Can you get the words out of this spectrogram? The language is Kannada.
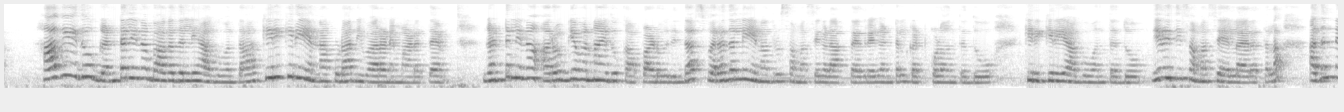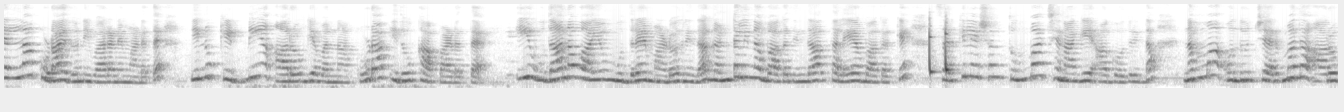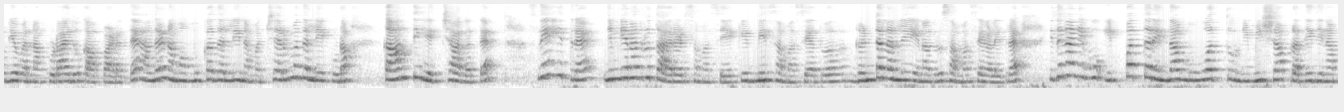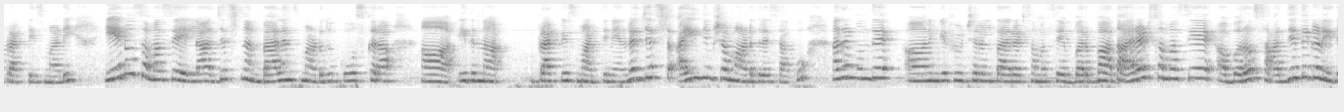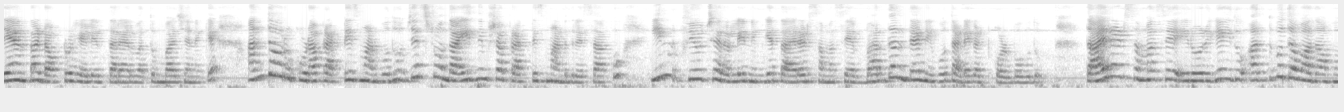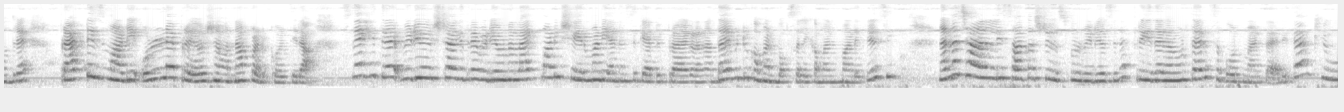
ಹಾಗೆ ಇದು ಗಂಟಲಿನ ಭಾಗದಲ್ಲಿ ಆಗುವಂತಹ ಕಿರಿಕಿರಿಯನ್ನ ಕೂಡ ನಿವಾರಣೆ ಮಾಡುತ್ತೆ. ಗಂಟಲಿನ ಆರೋಗ್ಯವನ್ನ ಇದು ಕಾಪಾಡುವುದರಿಂದ ಸ್ವರದಲ್ಲಿ ಏನಾದರೂ ಸಮಸ್ಯೆಗಳಾಗ್ತಾ ಇದ್ರೆ, ಗಂಟಲು ಕಟ್ಕೊಳ್ಳುವಂಥದ್ದು, ಕಿರಿಕಿರಿ ಆಗುವಂಥದ್ದು, ಈ ರೀತಿ ಸಮಸ್ಯೆ ಎಲ್ಲ ಇರುತ್ತಲ್ಲ, ಅದನ್ನೆಲ್ಲ ಕೂಡ ಇದು ನಿವಾರಣೆ ಮಾಡುತ್ತೆ. ಇನ್ನು ಕಿಡ್ನಿಯ ಆರೋಗ್ಯವನ್ನ ಕೂಡ ಇದು ಕಾಪಾಡುತ್ತೆ. ಈ ಉದಾನ ವಾಯು ಮುದ್ರೆ ಮಾಡೋದ್ರಿಂದ ಗಂಟಲಿನ ಭಾಗದಿಂದ ತಲೆಯ ಭಾಗಕ್ಕೆ ಸರ್ಕ್ಯುಲೇಷನ್ ತುಂಬಾ ಚೆನ್ನಾಗಿ ಆಗೋದ್ರಿಂದ ನಮ್ಮ ಒಂದು ಚರ್ಮದ ಆರೋಗ್ಯವನ್ನ ಕೂಡ ಇದು ಕಾಪಾಡುತ್ತೆ. ಅಂದ್ರೆ ನಮ್ಮ ಮುಖದಲ್ಲಿ, ನಮ್ಮ ಚರ್ಮದಲ್ಲಿ ಕೂಡ ಕಾಂತಿ ಹೆಚ್ಚಾಗುತ್ತೆ. ಸ್ನೇಹಿತರೆ ನಿಮಗೇನಾದರೂ ಥೈರಾಯ್ಡ್ ಸಮಸ್ಯೆ, ಕಿಡ್ನಿ ಸಮಸ್ಯೆ ಅಥವಾ ಗಂಟಲಲ್ಲಿ ಏನಾದರೂ ಸಮಸ್ಯೆಗಳಿದ್ರೆ ಇದನ್ನ ನೀವು ಇಪ್ಪತ್ತರಿಂದ ಮೂವತ್ತು ನಿಮಿಷ ಪ್ರತಿದಿನ ಪ್ರಾಕ್ಟೀಸ್ ಮಾಡಿ. ಏನೂ ಸಮಸ್ಯೆ ಇಲ್ಲ ಜಸ್ಟ್ ನಾನು ಬ್ಯಾಲೆನ್ಸ್ ಮಾಡೋದಕ್ಕೋಸ್ಕರ ಇದನ್ನು ಇದನ್ನ ಪ್ರಾಕ್ಟೀಸ್ ಮಾಡ್ತೀನಿ ಅಂದರೆ ಜಸ್ಟ್ ಐದು ನಿಮಿಷ ಮಾಡಿದ್ರೆ ಸಾಕು. ಅಂದರೆ ಮುಂದೆ ನಿಮಗೆ ಫ್ಯೂಚರಲ್ಲಿ ಥೈರಾಯ್ಡ್ ಸಮಸ್ಯೆ ಬರಬಾ ಥೈರಾಯ್ಡ್ ಸಮಸ್ಯೆ ಬರೋ ಸಾಧ್ಯತೆಗಳಿದೆ ಅಂತ ಡಾಕ್ಟ್ರು ಹೇಳಿರ್ತಾರೆ ಅಲ್ವಾ ತುಂಬ ಜನಕ್ಕೆ. ಅಂಥವರು ಕೂಡ ಪ್ರಾಕ್ಟೀಸ್ ಮಾಡ್ಬೋದು. ಜಸ್ಟ್ ಒಂದು ಐದು ನಿಮಿಷ ಪ್ರಾಕ್ಟೀಸ್ ಮಾಡಿದ್ರೆ ಸಾಕು. ಇನ್ ಫ್ಯೂಚರಲ್ಲಿ ನಿಮಗೆ ಥೈರಾಯ್ಡ್ ಸಮಸ್ಯೆ ಬರ್ದಂತೆ ನೀವು ತಡೆಗಟ್ಕೊಳ್ಬಹುದು. ಥೈರಾಯ್ಡ್ ಸಮಸ್ಯೆ ಇರೋರಿಗೆ ಇದು ಅದ್ಭುತವಾದ ಮುದ್ರೆ. ಪ್ರಾಕ್ಟೀಸ್ ಮಾಡಿ ಒಳ್ಳೆ ಪ್ರಯೋಜನವನ್ನು ಪಡ್ಕೊಳ್ತೀರಾ. ಸ್ನೇಹಿತರೆ ವಿಡಿಯೋ ಇಷ್ಟ ಆಗಿದ್ರೆ ವಿಡಿಯೋನ ಲೈಕ್ ಮಾಡಿ ಶೇರ್ ಮಾಡಿ ಅನಿಸಿಕೆ, ಅಭಿಪ್ರಾಯಗಳನ್ನು ದಯವಿಟ್ಟು ಕಮೆಂಟ್ ಬಾಕ್ಸಲ್ಲಿ ಕಮೆಂಟ್ ಮಾಡಿ ತಿಳಿಸಿ. ನನ್ನ ಚಾನಲಲ್ಲಿ ಸಾಕಷ್ಟು ಯೂಸ್ಫುಲ್ ವೀಡಿಯೋಸ್ ಇದೆ. ಫ್ರೀ ಇದ್ದಾಗ ನೋಡ್ತಾ ಇರಿ ಸಪೋರ್ಟ್ ಮಾಡ್ತಾ ಇರಿ. Thank you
